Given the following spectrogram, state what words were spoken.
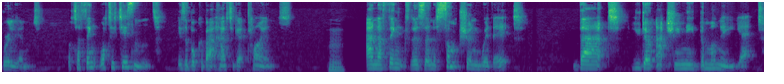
brilliant. But I think what it isn't is a book about how to get clients. Hmm. And I think there's an assumption with it that you don't actually need the money yet.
